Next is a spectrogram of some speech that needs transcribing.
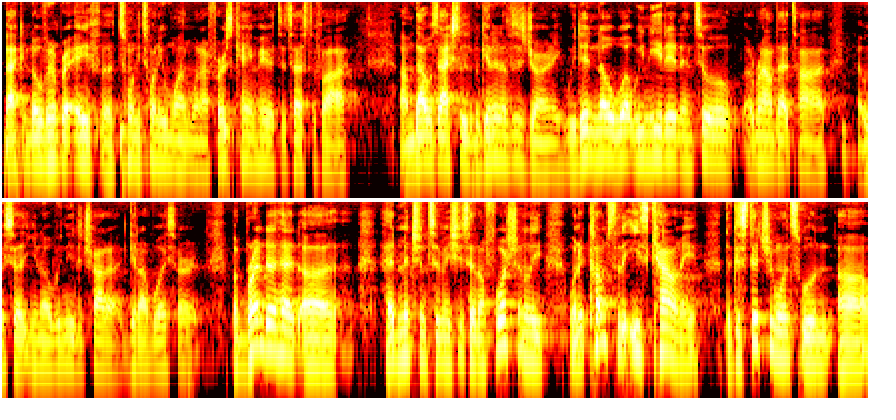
back in November 8th, of 2021, when I first came here to testify. Um, that was actually the beginning of this journey. We didn't know what we needed until around that time, and we said, you know, we need to try to get our voice heard. But Brenda had uh, had mentioned to me, she said, unfortunately, when it comes to the East County, the constituents will uh,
